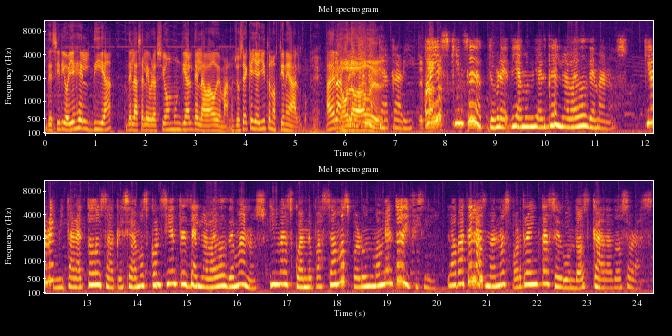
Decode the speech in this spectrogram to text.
decir y hoy es el día de la celebración mundial del lavado de manos. Yo sé que Yayito nos tiene algo. Sí. Adelante. No lavado de- de Hoy es 15 de octubre, Día Mundial del Lavado de Manos. Quiero invitar a todos a que seamos conscientes del lavado de manos, y más cuando pasamos por un momento difícil. Lávate las manos por 30 segundos cada dos horas,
